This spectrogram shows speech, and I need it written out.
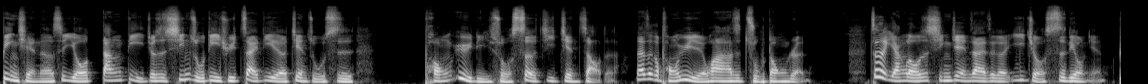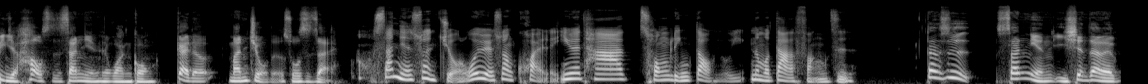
并且呢是由当地就是新竹地区在地的建筑师。彭玉里所设计建造的，那这个彭玉里的话，他是竹东人。这个洋楼是新建在这个一九四六年，并且耗时三年的完工，盖的蛮久的。说实在，哦，三年算久了，我以为算快了，因为他从零到有一那么大的房子。但是三年以现在的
